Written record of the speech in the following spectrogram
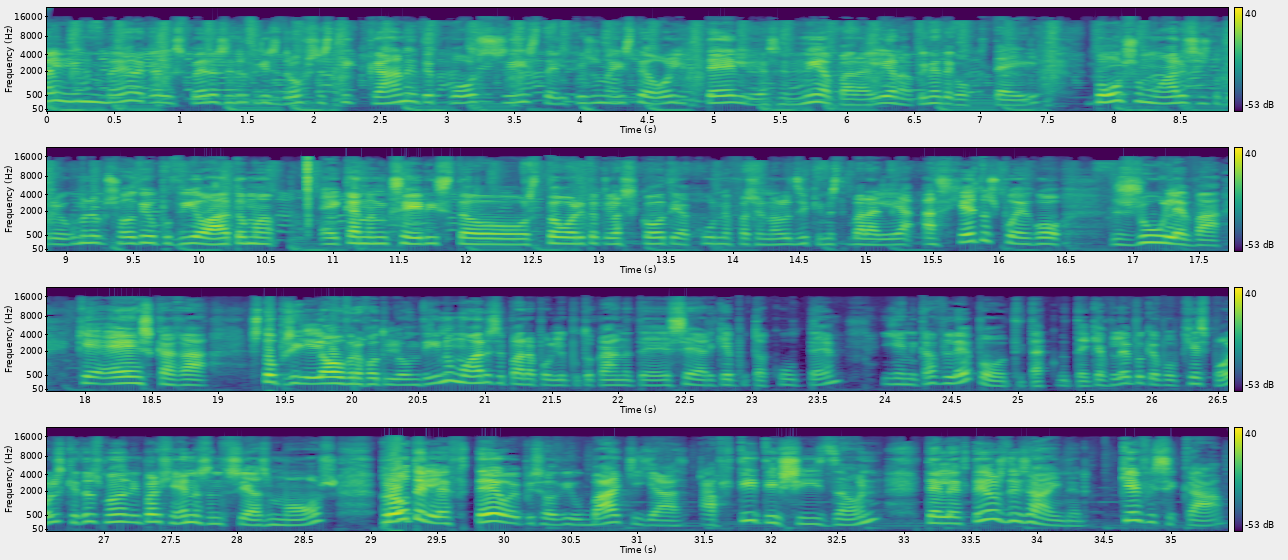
Καλημέρα, καλησπέρα σύντροφοι και συντρόφισσες, τι κάνετε, πώς είστε, ελπίζω να είστε όλοι τέλεια σε μία παραλία να πίνετε κοκτέιλ. Πόσο μου άρεσε στο προηγούμενο επεισόδιο που δύο άτομα έκαναν, ξέρεις, στο story το κλασικό ότι ακούνε Fashionology και είναι στην παραλία, ασχέτως που εγώ ζούλευα και έσκαγα στο ψηλόβροχο του Λονδίνου. Μου άρεσε πάρα πολύ που το κάνατε σε αρκέ που τα ακούτε. Γενικά βλέπω ότι τα ακούτε και βλέπω και από ποιες πόλεις και τέλος πάντων υπάρχει ένας ενθουσιασμός. Πρώτο τελευταίο επεισόδιο μπάκι για αυτή τη season, τελευταίος designer. Και φυσικά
